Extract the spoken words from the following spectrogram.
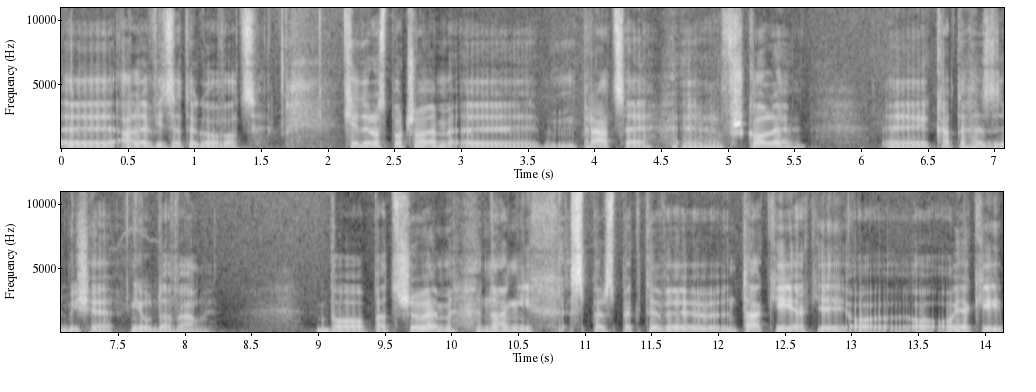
y, ale widzę tego owoce. Kiedy rozpocząłem y, pracę w szkole, katechezy mi się nie udawały bo patrzyłem na nich z perspektywy takiej, jakiej, o, o, o jakiej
